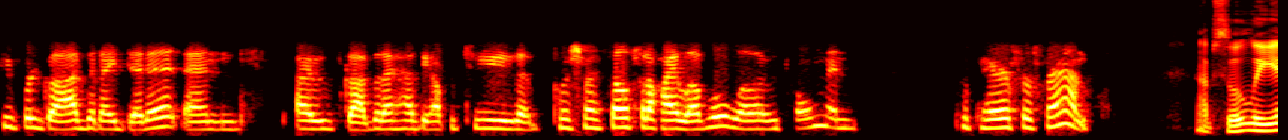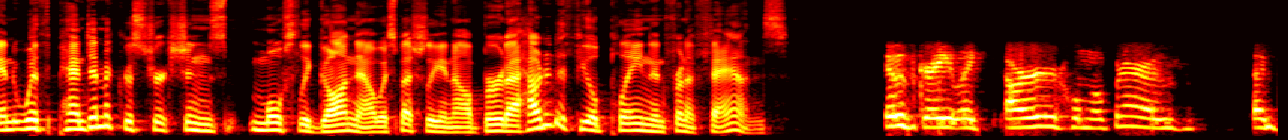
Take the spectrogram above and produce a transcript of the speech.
Super glad that I did it, and I was glad that I had the opportunity to push myself at a high level while I was home and prepare for France. Absolutely. And with pandemic restrictions mostly gone now, especially in Alberta, how did it feel playing in front of fans? It was great. Like our home opener was a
